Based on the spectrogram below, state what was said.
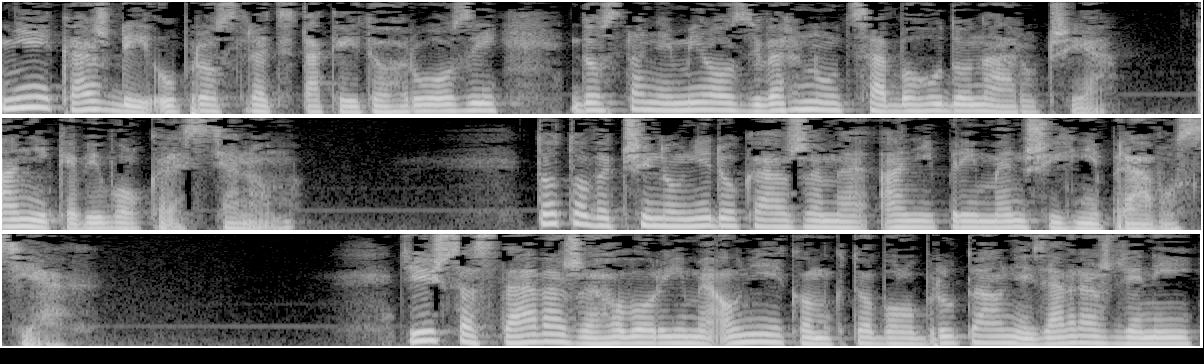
Nie každý uprostred takejto hrôzy dostane milosť vrhnúť sa Bohu do náručia, ani keby bol kresťanom. Toto väčšinou nedokážeme ani pri menších neprávostiach. Tiež sa stáva, že hovoríme o niekom, kto bol brutálne zavraždený,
